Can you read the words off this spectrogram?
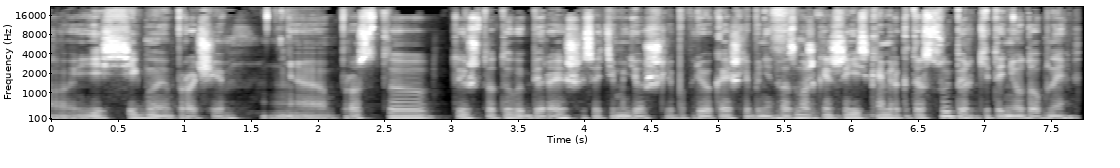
Э, есть Sigma и прочее. Э, просто ты что-то выбираешь и с этим идешь. Либо привыкаешь, либо нет. Возможно, конечно, есть камеры, которые супер, какие-то неудобные.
